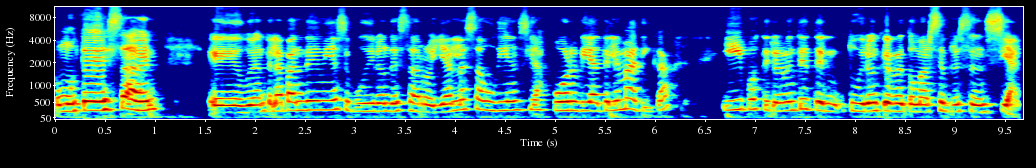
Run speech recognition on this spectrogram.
Como ustedes saben, eh, durante la pandemia se pudieron desarrollar las audiencias por vía telemática y posteriormente tuvieron que retomarse presencial.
